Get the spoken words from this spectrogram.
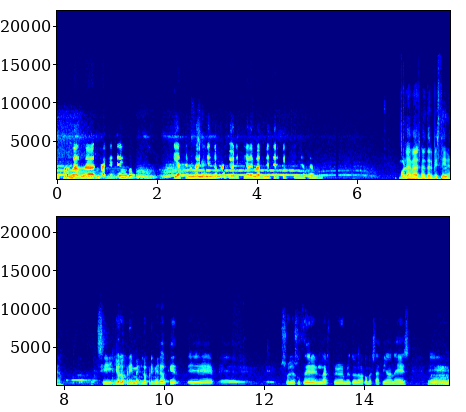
Reformar la, la, que tengo y hacer una vivienda mayor y además meter piscina también. Bueno, además meter piscina. Sí, yo lo, lo primero que eh, eh, suele suceder en los primeros minutos de la conversación es eh,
